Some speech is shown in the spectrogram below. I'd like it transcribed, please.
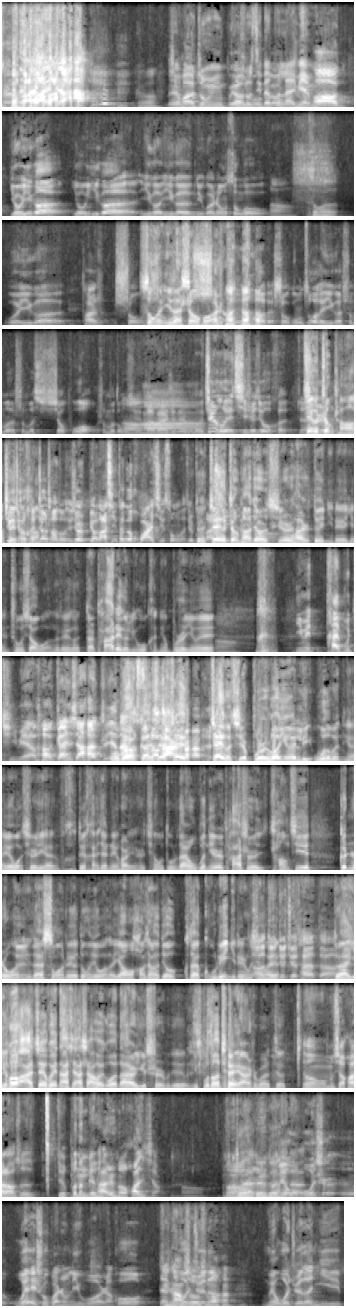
嗯，小花终于不要露出自己的本来面目啊！有一个有一个一个一个女观众送过啊，送过我一个，他手送给你一段生活手是吧？手工做的手工做的一个什么什么小布偶什么东西，啊大概是那种东西。这种东西其实就很这个正常，这就很正常。正常。的东西，就是表达心，他跟花一起送的，就是对表达这个正常，就是啊。其实他是对你这个演出效果的这个，但他这个礼物肯定不是因为啊，因为太不体面了，干虾直接不不是拿个塑干虾这袋儿。个这个其实不是说因为礼物的问题啊，因为我其实也对海鲜这一块儿也是情有独钟，但是问题是他是长期跟着我，你再送我这个东西，我再要，我好像就在鼓励你这种行为。就觉得他啊对，以后啊，这回拿虾，下回给我拿点鱼翅嘛，就你不能这样，是不是？就嗯，我们小坏老师就不能给他任何幻想，哦不能给他对对对没有，我我是呃，我也收观众礼物，然后但是我觉得？没有，我觉得你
